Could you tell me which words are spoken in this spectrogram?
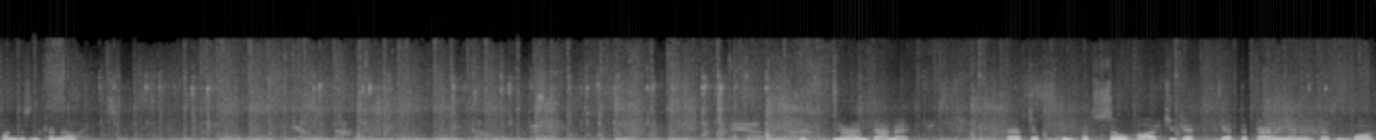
one doesn't come out. Man, damn it. I have to input so hard to get get the parry and it doesn't work.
